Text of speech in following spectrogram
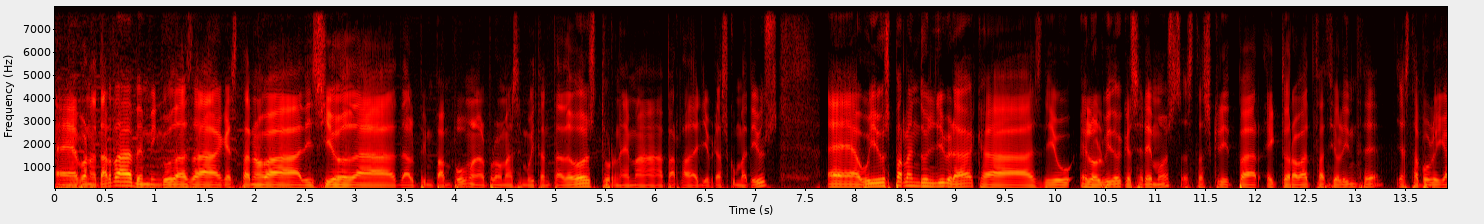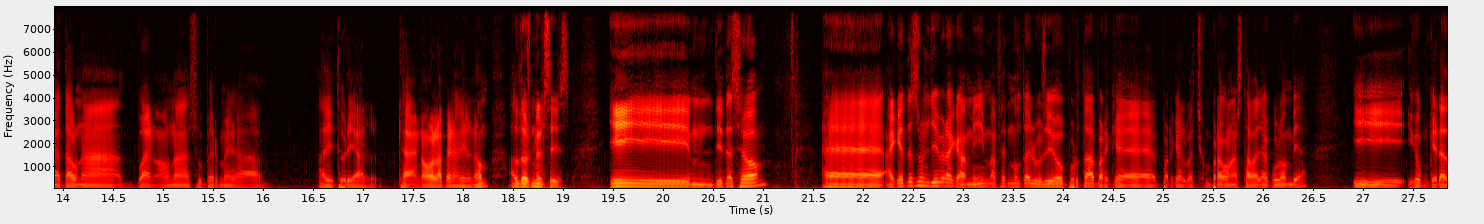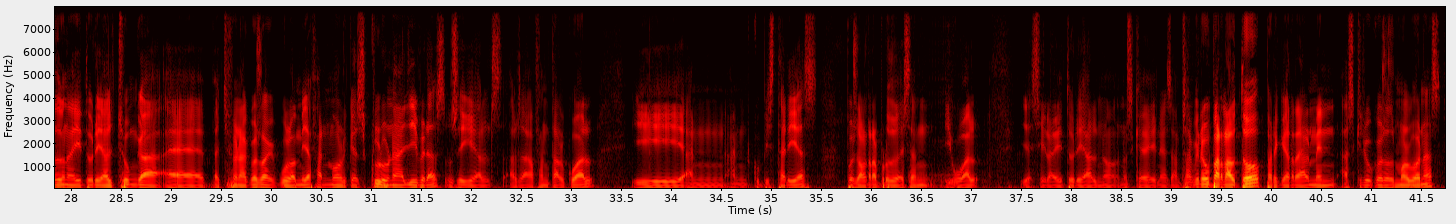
Eh, bona tarda, benvingudes a aquesta nova edició de, del Pim Pam Pum, en el programa 182. Tornem a parlar de llibres combatius. Eh, avui us parlem d'un llibre que es diu El olvido que seremos. Està escrit per Héctor Abad Faciolince i està publicat a una, bueno, a una super mega editorial, que no val la pena dir el nom, el 2006. I dit això, eh, aquest és un llibre que a mi m'ha fet molta il·lusió portar perquè, perquè el vaig comprar quan estava allà a Colòmbia i, i com que era d'una editorial xunga eh, vaig fer una cosa que a Colòmbia fan molt que és clonar llibres, o sigui els, els agafen tal qual i en, en copisteries pues els reprodueixen igual i així l'editorial no, no es queda diners. Em sap greu per l'autor, perquè realment escriu coses molt bones.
